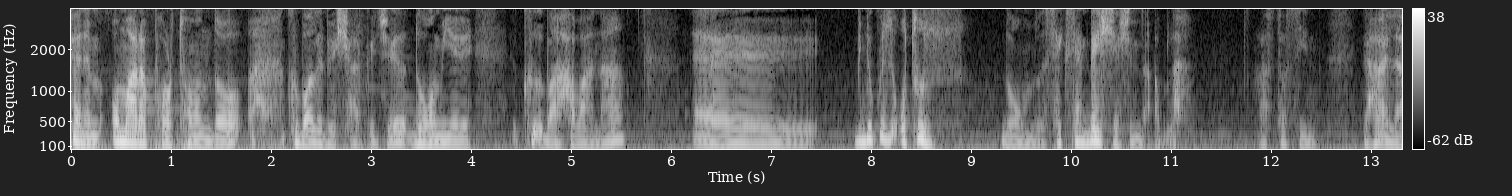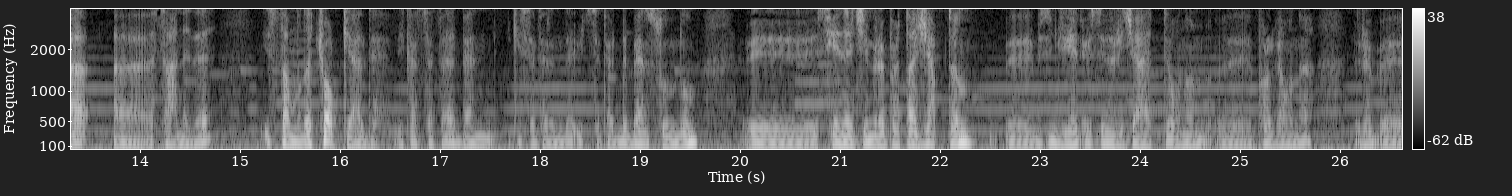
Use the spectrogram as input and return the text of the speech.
Efendim Omar Portondo, Kubalı bir şarkıcı. Doğum yeri Kuba, Havana. Ee, 1930 doğumlu. 85 yaşında abla. Hastasıyım. Ve hala e, sahnede. İstanbul'da çok geldi birkaç sefer. Ben iki seferinde, üç seferinde ben sundum. Ee, CNN için bir röportaj yaptım. Ee, bizim Cüneyt Özdemir rica etti onun e, programını bir e,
